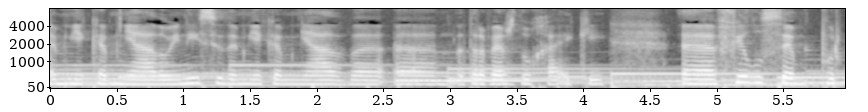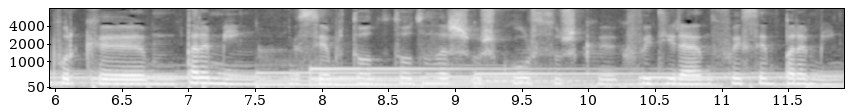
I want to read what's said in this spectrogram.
a minha caminhada, o início da minha caminhada uh, através do Reiki. Uh, filo sempre por, porque, para mim, sempre todo, todos os cursos que, que fui tirando foi sempre para mim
